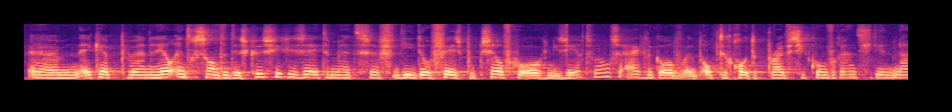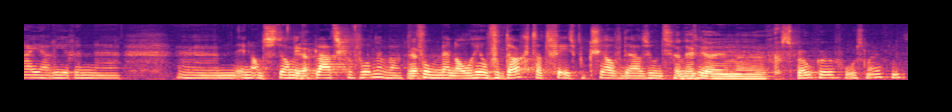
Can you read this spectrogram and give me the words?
ehm, ik heb een heel interessante discussie gezeten met, eh, die door Facebook zelf georganiseerd was. Eigenlijk over, op de grote privacyconferentie die in het najaar hier in, eh, ehm, in Amsterdam heeft plaatsgevonden. Waar Ja. vond men al heel verdacht dat Facebook zelf daar zo'n En soort... heb eh, jij een eh, gesproken volgens mij of niet?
